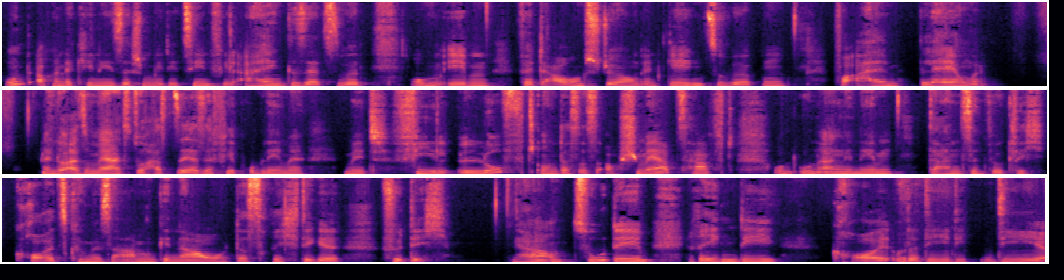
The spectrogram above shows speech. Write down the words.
und auch in der chinesischen Medizin viel eingesetzt wird, um eben Verdauungsstörungen entgegenzuwirken, vor allem Blähungen. Wenn du also merkst, du hast sehr, sehr viel Probleme mit viel Luft und das ist auch schmerzhaft und unangenehm, dann sind wirklich Kreuzkümmelsamen genau das Richtige für dich. Ja, und zudem regen die Kreuz oder die, die, die,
